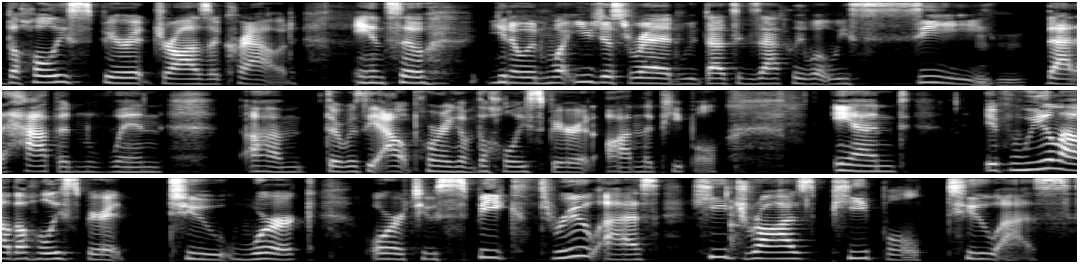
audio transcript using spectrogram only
the Holy Spirit draws a crowd. And so, you know, in what you just read, that's exactly what we see mm-hmm. that happened when um, there was the outpouring of the Holy Spirit on the people. And if we allow the Holy Spirit to work or to speak through us, he draws people to us.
